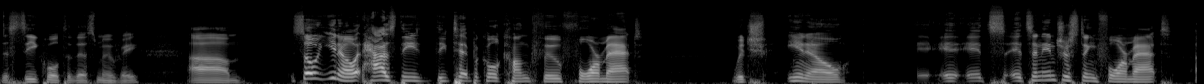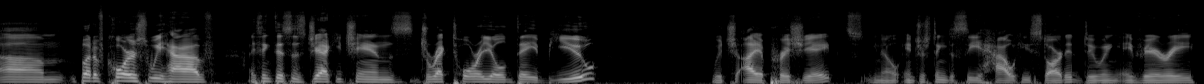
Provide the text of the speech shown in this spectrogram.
the sequel to this movie. Um, so you know it has the the typical kung fu format which you know it, it's it's an interesting format. Um, but of course we have i think this is jackie chan's directorial debut which i appreciate. It's you know interesting to see how he started doing a very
